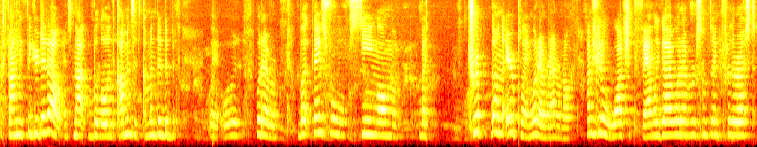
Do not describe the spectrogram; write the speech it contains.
I finally figured it out. It's not below in the comments. It's coming to the wait whatever. But thanks for seeing all my, my trip on the airplane. Whatever. I don't know. I'm just gonna watch Family Guy, whatever, something for the rest.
